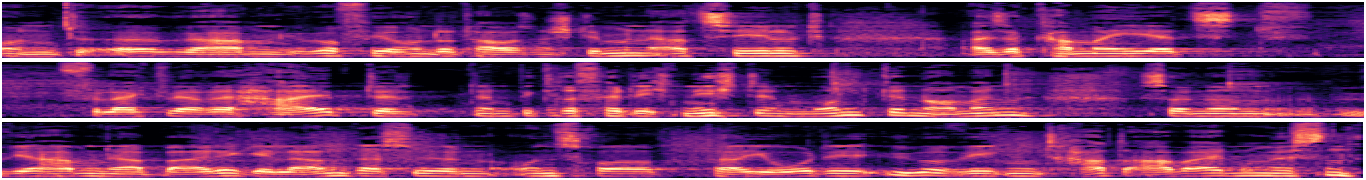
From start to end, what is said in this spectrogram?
und äh, wir haben über 400.000 Stimmen erzielt. Also kann man jetzt Vielleicht wäre Hype, den Begriff hätte ich nicht in den Mund genommen, sondern wir haben ja beide gelernt, dass wir in unserer Periode überwiegend hart arbeiten müssen.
